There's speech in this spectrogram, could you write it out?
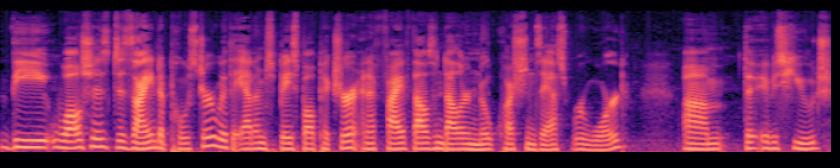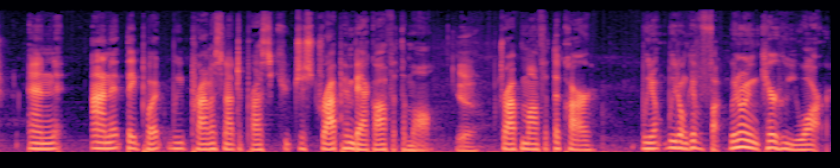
the Walshes designed a poster with Adam's baseball picture and a $5,000 no questions asked reward. Um, the, it was huge. And on it, they put, We promise not to prosecute, just drop him back off at the mall Yeah. drop him off at the car. We don't we don't give a fuck. We don't even care who you are.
